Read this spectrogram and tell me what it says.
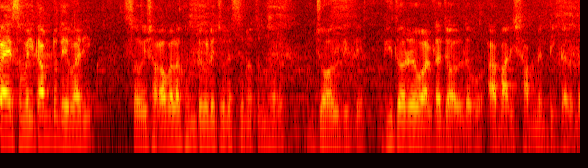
গাইস ওয়েলকাম টু দেবাড়ি সো এই সকালবেলা ঘুম থেকে উঠে চলে এসেছি নতুন ঘরে। জল দিতে। ভিতরের ওয়ালটা জল দেবো। আর বাড়ির সামনের দিকটা দেবো।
